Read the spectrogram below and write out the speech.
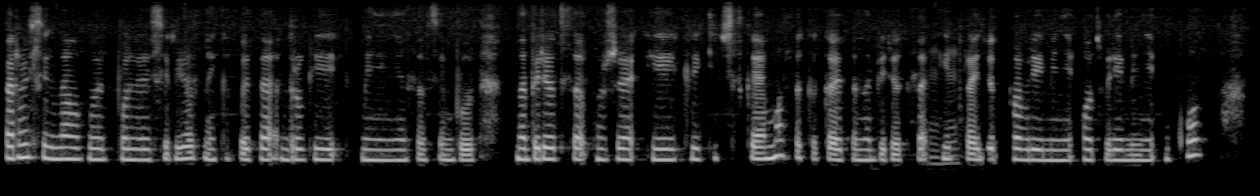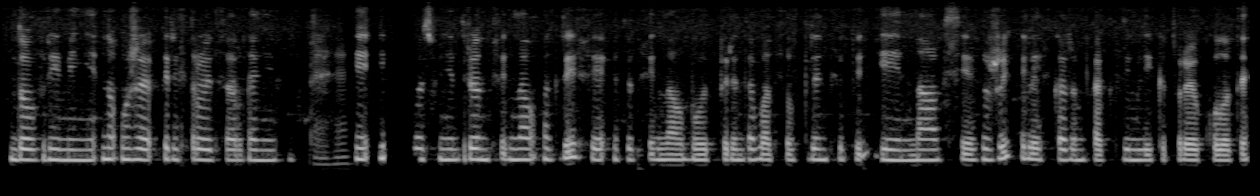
Второй сигнал будет более серьезный, какой-то другие изменения совсем будут. Наберется уже и критическая масса какая-то наберется, и Мгм. пройдет по времени от времени укол до времени, но уже перестроится организм. Мгм. И, и будет внедрен сигнал агрессии. Этот сигнал будет передаваться, в принципе, и на всех жителей, скажем так, Земли, которые уколоты.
